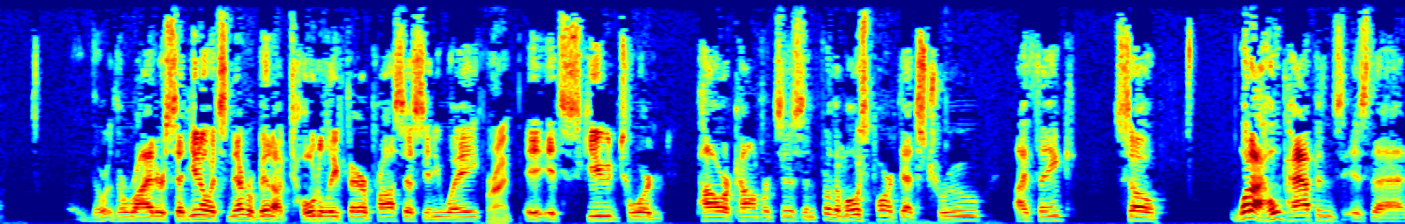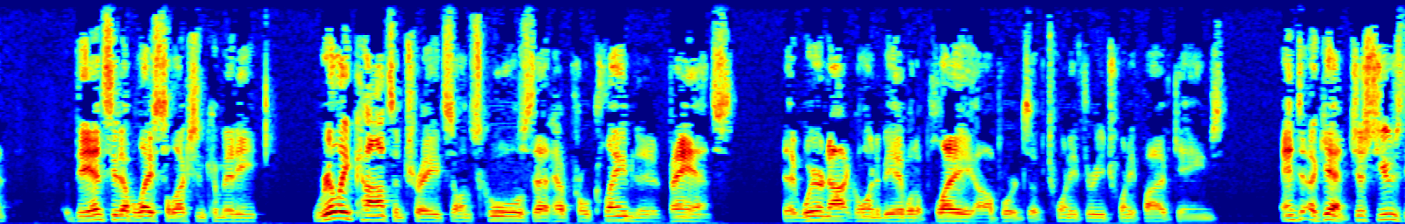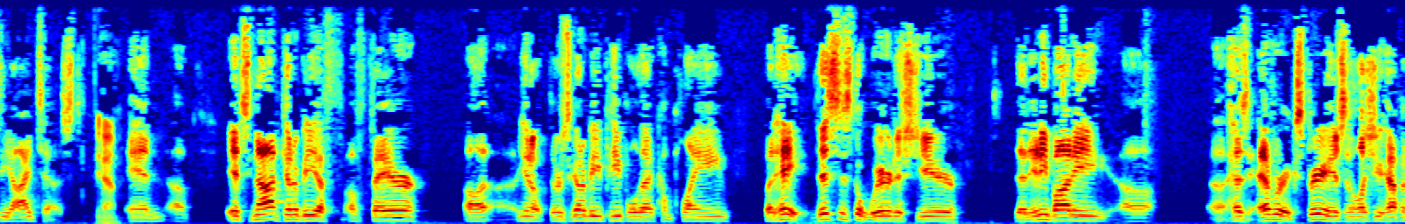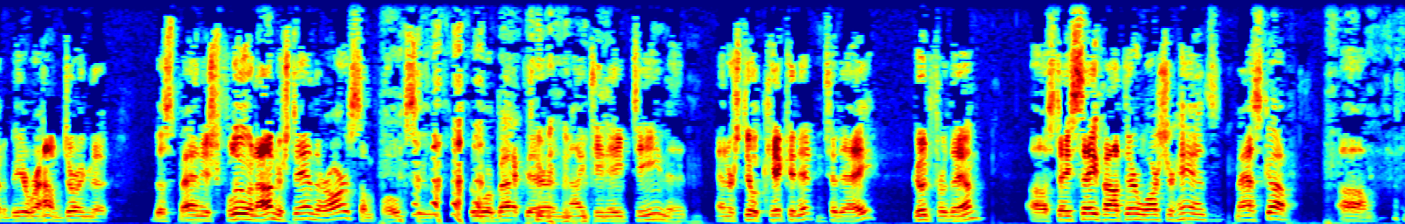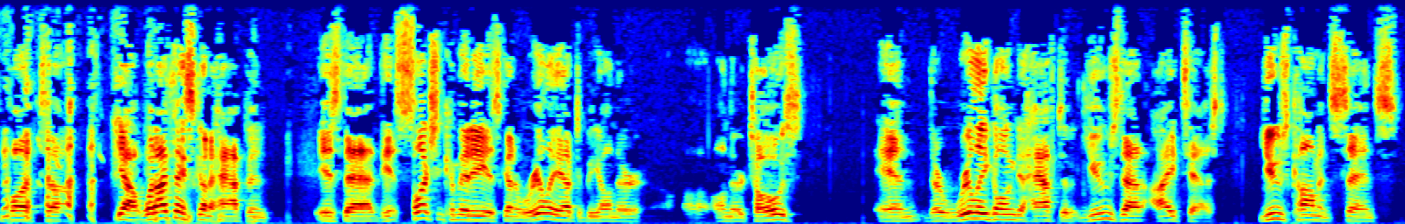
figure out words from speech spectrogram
the, the writer said, you know, it's never been a totally fair process anyway. Right. It, it's skewed toward power conferences, and for the most part, that's true. I think so. What I hope happens is that the NCAA selection committee really concentrates on schools that have proclaimed in advance that we're not going to be able to play upwards of 23, 25 games. And again, just use the eye test. Yeah. And, uh, it's not going to be a, a fair, uh, you know, there's going to be people that complain, but hey, this is the weirdest year that anybody, uh, uh, has ever experienced unless you happen to be around during the, the Spanish flu. And I understand there are some folks who, who were back there in 1918 and, and are still kicking it today. Good for them. Uh, stay safe out there. Wash your hands. Mask up. Um, but uh, yeah, what I think is going to happen is that the selection committee is going to really have to be on their uh, on their toes, and they're really going to have to use that eye test, use common sense,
